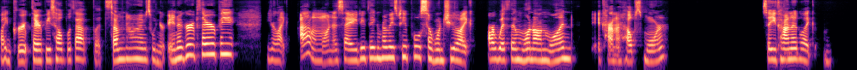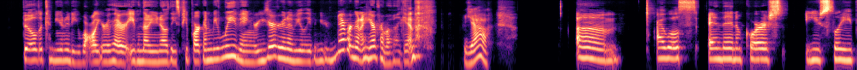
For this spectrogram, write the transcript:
like group therapies help with that. But sometimes when you're in a group therapy, you're like, I don't want to say anything from these people. So once you like are with them one on one, it kind of helps more. So you kind of like build a community while you're there, even though you know these people are going to be leaving or you're going to be leaving. You're never going to hear from them again. yeah. Um, I will, and then of course you sleep.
